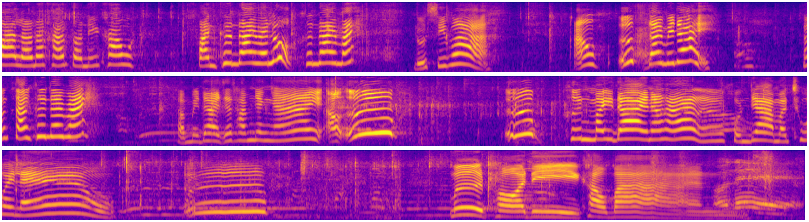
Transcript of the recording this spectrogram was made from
บ้านแล้วนะคะ ตอนนี้เข้าปั่นขึ้นได้ไหมลูก ขึ้นได้ไหม ดูสิว่า เอาอึ๊บ ได้ไม่ได้ น้องตังขึ้นได้ไหมทำไม่ได้จะทำยังไง เอาอึ๊บ อึ๊บ ขึ้นไม่ได้นะคะคุณย่ามาช่วยแล้วอึ๊บ มืดพอดีเข้าบ้าน พอแล้ว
